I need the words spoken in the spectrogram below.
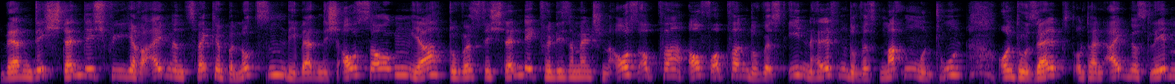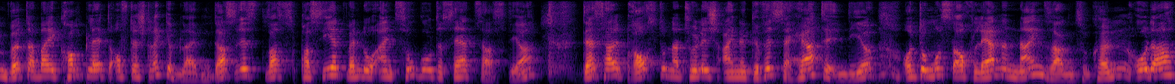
werden dich ständig für ihre eigenen Zwecke benutzen, die werden dich aussaugen, ja, du wirst dich ständig für diese Menschen ausopfern, aufopfern, du wirst ihnen helfen, du wirst machen und tun und du selbst und dein eigenes Leben wird dabei komplett auf der Strecke bleiben. Das ist, was passiert, wenn du ein zu gutes Herz hast, ja. Deshalb brauchst du natürlich eine gewisse gewisse Härte in dir und du musst auch lernen, Nein sagen zu können oder,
